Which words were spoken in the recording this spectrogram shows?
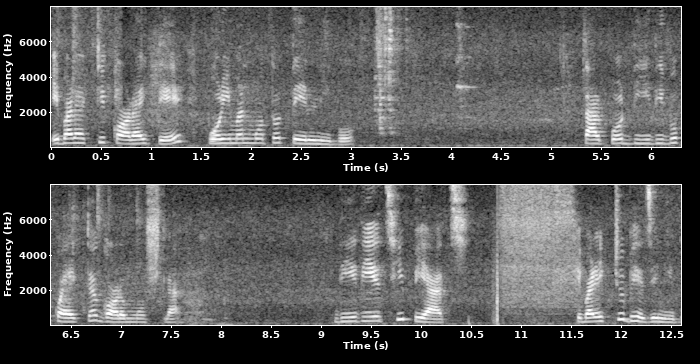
এবার একটি কড়াইতে পরিমাণ মতো তেল নিব। তারপর দিয়ে দিব কয়েকটা গরম মশলা। দিয়ে দিয়েছি পেঁয়াজ। এবার একটু ভেজে নিব।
